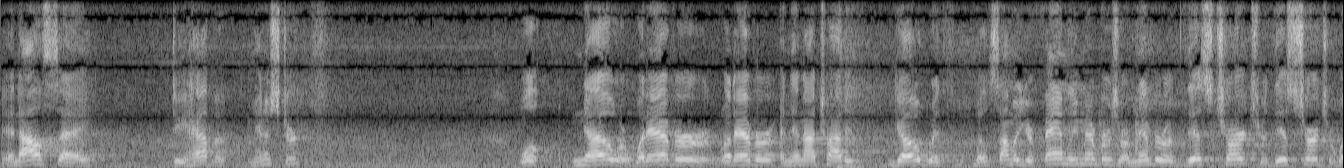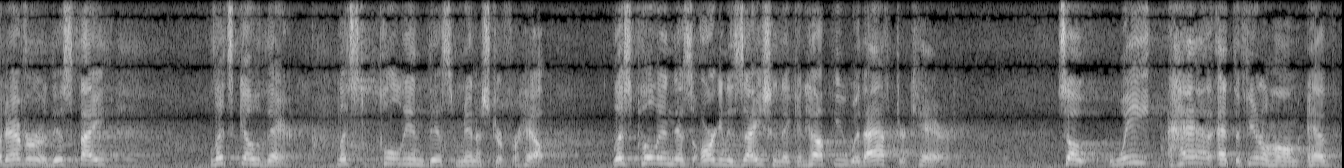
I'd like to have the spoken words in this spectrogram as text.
And I'll say, Do you have a minister? Well, no, or whatever, or whatever. And then I try to go with, well, some of your family members or a member of this church or this church or whatever or this faith, let's go there. Let's pull in this minister for help. Let's pull in this organization that can help you with aftercare. So we have at the funeral home have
